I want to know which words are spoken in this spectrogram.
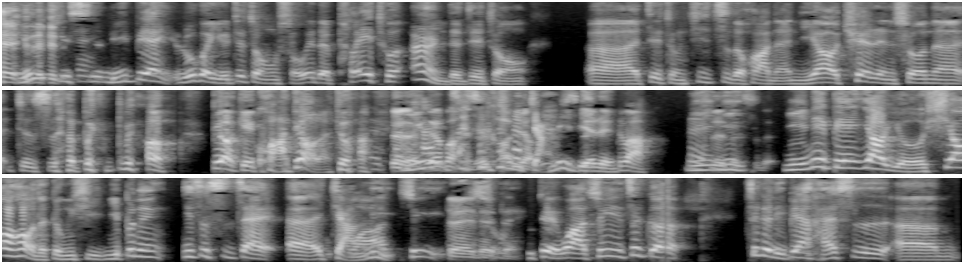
尤其是里边如果有这种所谓的 play to earn 的这种呃这种机制的话呢，你要确认说呢，就是不不要不要给垮掉了，对吧？你要机制去奖励别人，对吧？你你你那边要有消耗的东西，你不能一直是在呃奖励，所以对对对。对哇，所以这个这个里边还是呃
